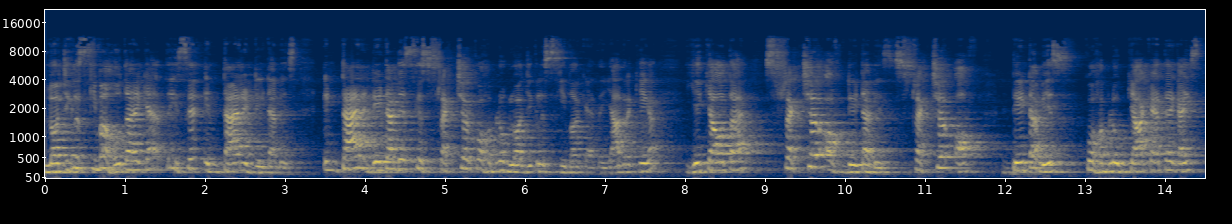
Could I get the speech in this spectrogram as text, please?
लॉजिकल स्कीमा होता है क्या? तो इससे इंटायर डेटाबेस इंटायर डेटाबेस के स्ट्रक्चर को हम लोग लॉजिकल स्कीमा कहते हैं। याद रखिएगा, ये क्या होता है? Structure of database structure of database को हम लोग क्या कहते हैं गाइस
